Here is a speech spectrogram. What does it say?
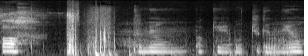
아, 두 명밖에 못 죽였네요.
